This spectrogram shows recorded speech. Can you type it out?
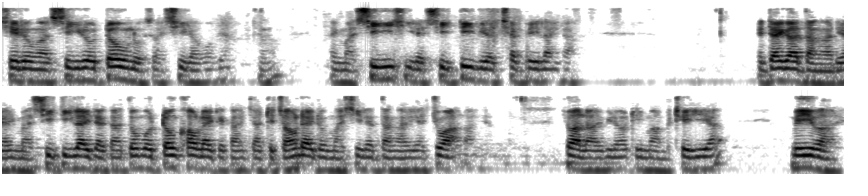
ရှေးတုန်းကစီတို့တုံးလို့ဆိုတာရှိတော့ပေါ့ဗျာနော်အဲ့မှာစီရှိတယ်စီတီးပြီးတော့ချက်ပေးလိုက်တာ အတိုက်ကတန်ဃာတွေအဲ့မှာစီတီးလိုက်တဲ့ကသုံးဖို့တုံးခောက်လိုက်တဲ့ကကြာတကြောင်းတိုက်တို့မှာရှိတဲ့တန်ဃာတွေကကြွလာတယ်ကြွလာပြီးတော့ဒီမှာမထေရီကမေးပါတယ်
